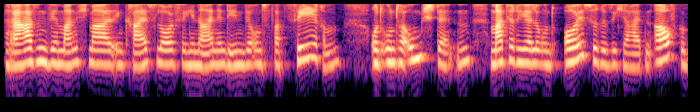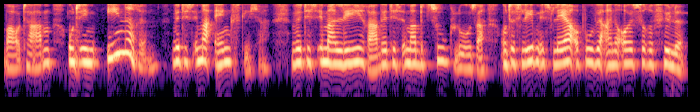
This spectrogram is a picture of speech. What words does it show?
rasen wir manchmal in Kreisläufe hinein, in denen wir uns verzehren und unter Umständen materielle und äußere Sicherheiten aufgebaut haben und im Inneren wird es immer ängstlicher, wird es immer leerer, wird es immer bezugloser und das Leben ist leer, obwohl wir eine äußere Fülle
